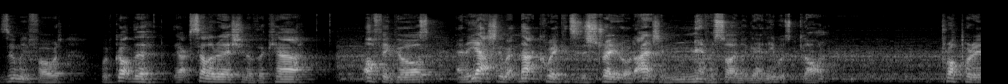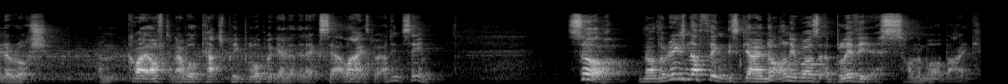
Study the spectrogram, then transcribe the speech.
zooming forward, we've got the, the acceleration of the car, off he goes, and he actually went that quick into the straight road. I actually never saw him again, he was gone. Proper in a rush. And quite often I will catch people up again at the next set of lights, but I didn't see him. So, now the reason I think this guy not only was oblivious on the motorbike,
